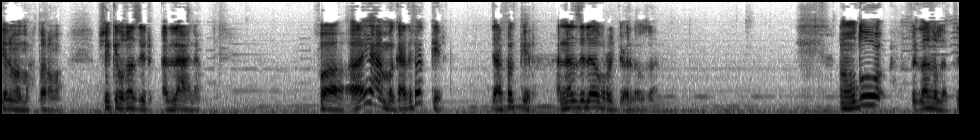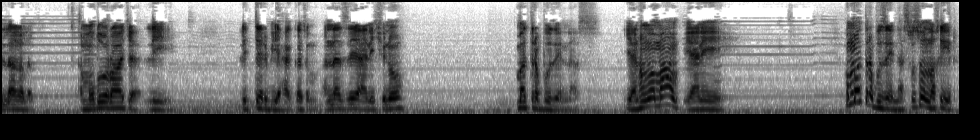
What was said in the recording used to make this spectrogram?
كلمة محترمة. بشكل غزير اللعنة. فا يا عم قاعد أفكر قاعد أفكر. أنزل أو ارجع الأوزان. الموضوع في الأغلب في الأغلب الموضوع راجع ل للتربية حقتهم. الناس يعني شنو؟ ما تربوا زي الناس. يعني هم ما يعني هم ما تربوا زي الناس بس الأخير.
